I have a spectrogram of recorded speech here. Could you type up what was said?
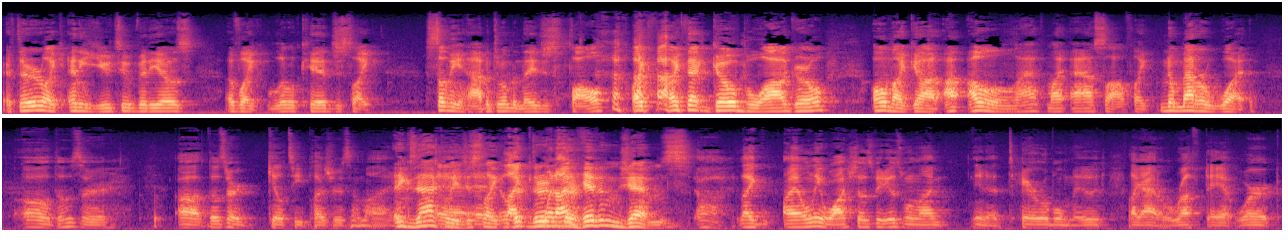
if there are like any YouTube videos of like little kids just like something happened to them and they just fall, like like that Go Bois girl. Oh my god, I I will laugh my ass off, like no matter what. Oh, those are, uh, those are guilty pleasures of mine. Exactly, And- just like, like they're when they're I'm hidden gems. uh, like I only watch those videos when I'm in a terrible mood. Like I had a rough day at work.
